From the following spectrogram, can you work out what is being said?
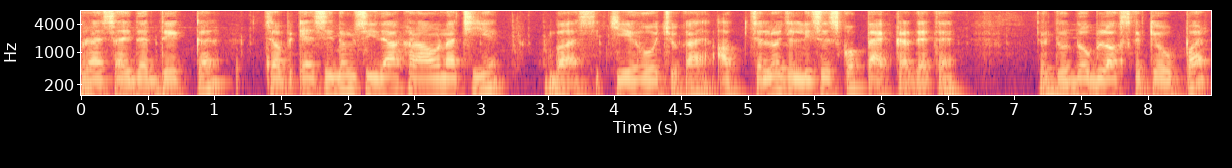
थोड़ा सा इधर देख कर सब ऐसे एकदम सीधा खड़ा होना चाहिए। बस, ये हो चुका है। अब चलो जल्दी से इसको पैक कर देते हैं। तो दो दो ब्लॉक्स करके ऊपर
